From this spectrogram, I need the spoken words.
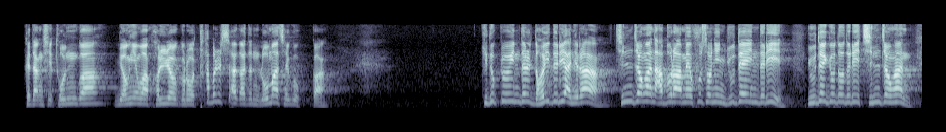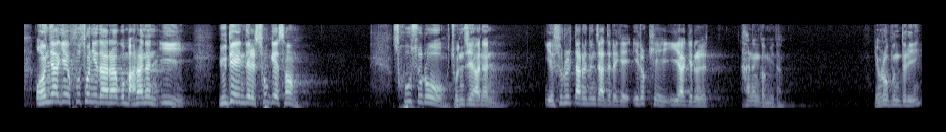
그 당시 돈과 명예와 권력으로 탑을 쌓아가던 로마 제국과 기독교인들 너희들이 아니라 진정한 아브라함의 후손인 유대인들이 유대교도들이 진정한 언약의 후손이다라고 말하는 이 유대인들 속에서 소수로 존재하는 예수를 따르는 자들에게 이렇게 이야기를 하는 겁니다. 여러분들이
